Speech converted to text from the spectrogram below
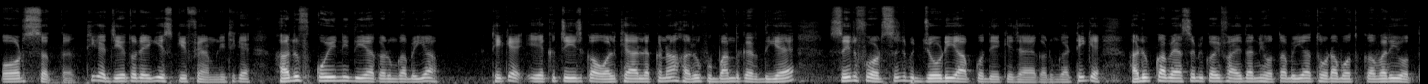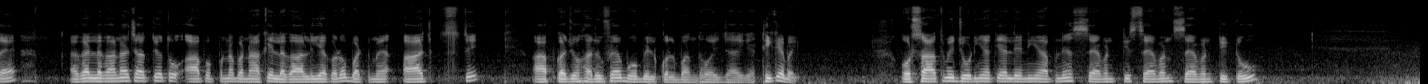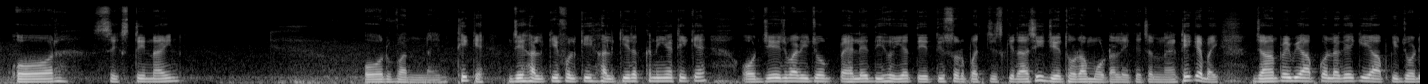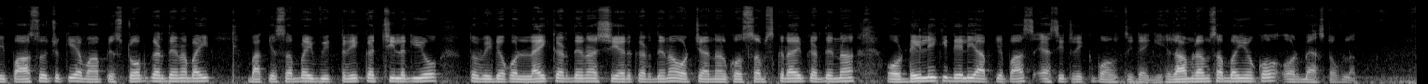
और सत्तर। ठीक है? जे तो रहेगी इसकी फैमिली, ठीक है? हर्फ कोई नहीं दिया करूँगा भैया। ठीक है, एक चीज़ का और ख्याल रखना, हरूफ बंद कर दिया है, सिर्फ़ और सिर्फ़ जोड़ी आपको दे के जाया करूँगा, ठीक है? हरूफ का वैसे भी कोई फ़ायदा नहीं होता भैया, थोड़ा बहुत कवर ही होता है। अगर लगाना चाहते हो तो आप अपना बना के लगा लिया करो बट मैं आज से आपका जो हरूफ है वो बिल्कुल बंद हो जाएगा, ठीक है भाई? और साथ में जोड़ियाँ क्या लेनी है आपने? सेवेंटी सेवन सेवेंटी टू और सिक्सटी नाइन और वन नाइन, ठीक है? जे हल्की फुल्की हल्की रखनी है, ठीक है? और जेज वाली जो पहले दी हुई है, तैंतीस और पच्चीस की राशि, जे थोड़ा मोटा लेके चलना है, ठीक है भाई? जहाँ पे भी आपको लगे कि आपकी जोड़ी पास हो चुकी है, वहाँ पे स्टॉप कर देना भाई। बाकी सब भाई ट्रिक अच्छी लगी हो तो वीडियो को लाइक कर देना शेयर कर देना, और चैनल को सब्सक्राइब कर देना, और डेली की डेली आपके पास ऐसी ट्रिक पहुँचती रहेगी। राम राम सब भाइयों को, और बेस्ट ऑफ़ लक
